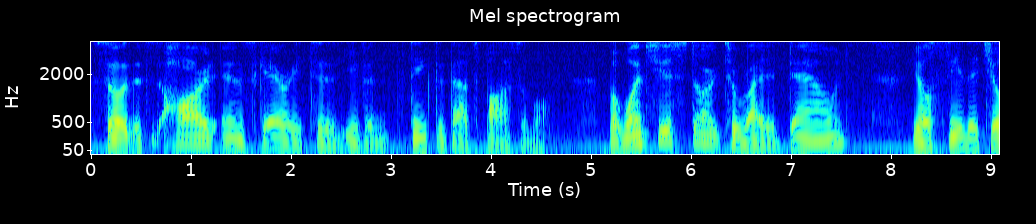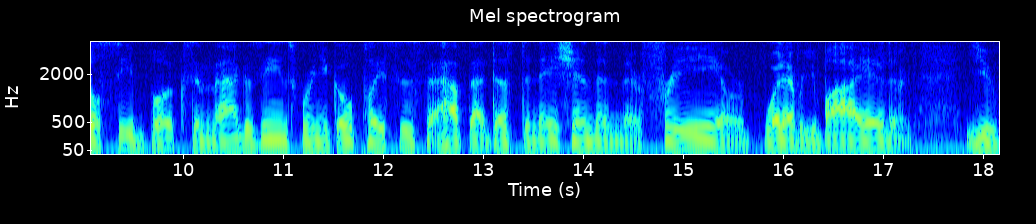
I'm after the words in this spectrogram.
So it's hard and scary to even think that that's possible. But once you start to write it down You'll see that you'll see books and magazines when you go places that have that destination and they're free or whatever. You buy it or you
